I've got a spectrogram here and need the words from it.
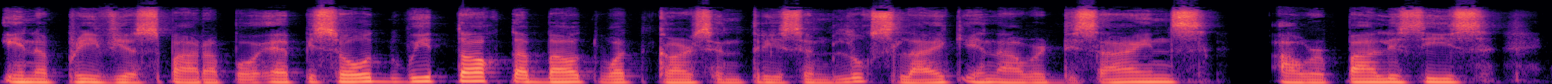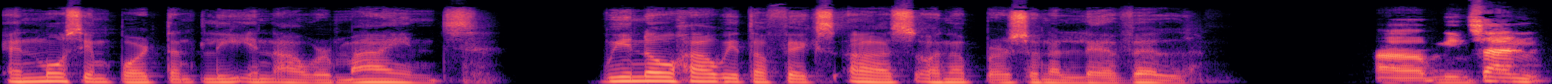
In a previous Parapo episode, we talked about what carcentrism looks like in our designs, our policies, and most importantly, in our minds. We know how it affects us on a personal level. Uh, minsan,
